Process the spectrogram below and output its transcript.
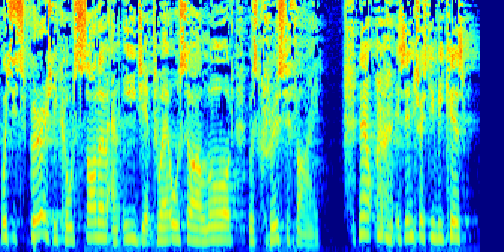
which is spiritually called Sodom and Egypt, where also our Lord was crucified. Now, it's interesting because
